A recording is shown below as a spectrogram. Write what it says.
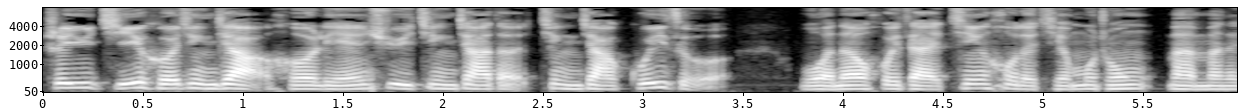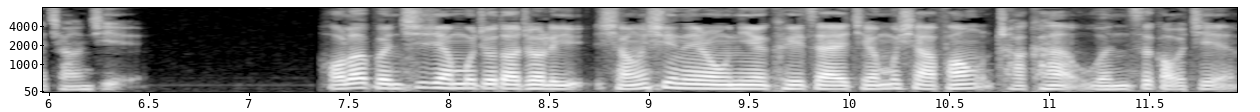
至于集合竞价和连续竞价的竞价规则，我呢会在今后的节目中慢慢的讲解。好了，本期节目就到这里，详细内容你也可以在节目下方查看文字稿件。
